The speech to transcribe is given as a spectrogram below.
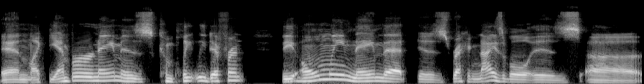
And like the Emperor name is completely different. The mm-hmm. only name that is recognizable is uh,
